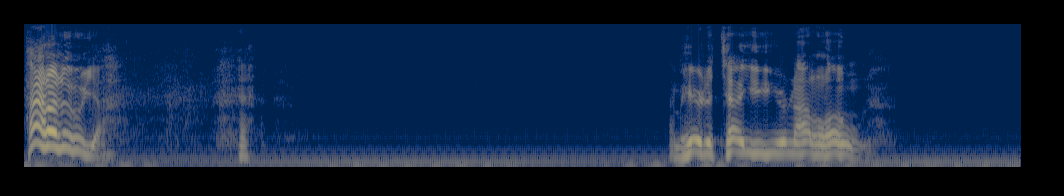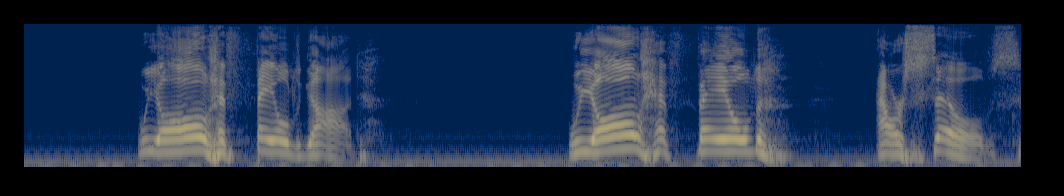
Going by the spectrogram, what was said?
Hallelujah. I'm here to tell you you're not alone. We all have failed God. We all have failed ourselves.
